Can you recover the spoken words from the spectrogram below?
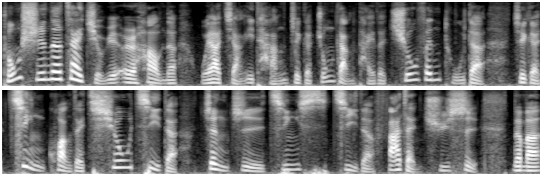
同时呢，在九月二号呢，我要讲一堂这个中港台的秋分图的这个近况，在秋季的政治经济的发展趋势。那么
